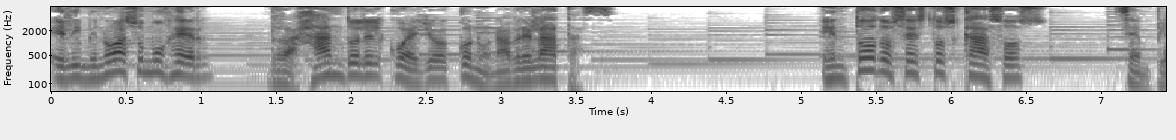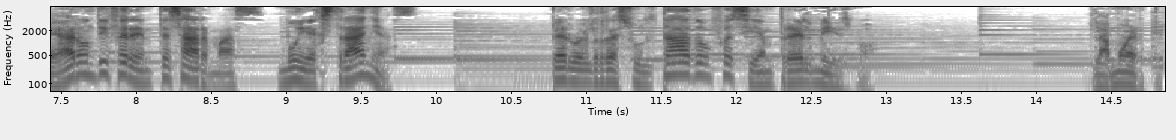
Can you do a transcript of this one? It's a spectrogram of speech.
eliminó a su mujer rajándole el cuello con un abrelatas. En todos estos casos se emplearon diferentes armas muy extrañas, pero el resultado fue siempre el mismo la muerte.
